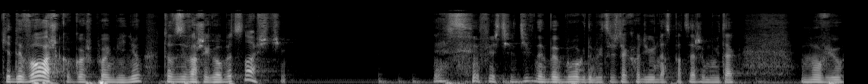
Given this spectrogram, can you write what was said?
kiedy wołasz kogoś po imieniu, to wzywasz Jego obecności. Nie? Wiecie, dziwne by było, gdyby ktoś tak chodził na spacerze, mówi tak, mówił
